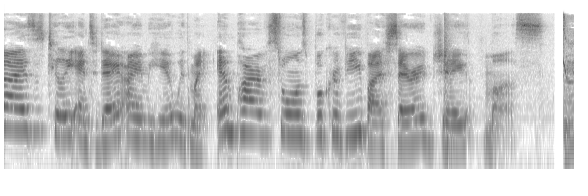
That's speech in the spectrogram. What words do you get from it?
guys, it's Tilly and today I am here with my Empire of Storms book review by Sarah J Maas. In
